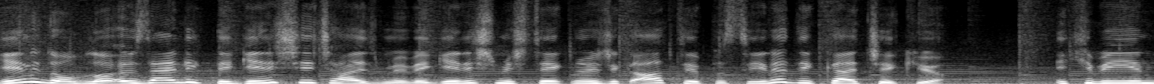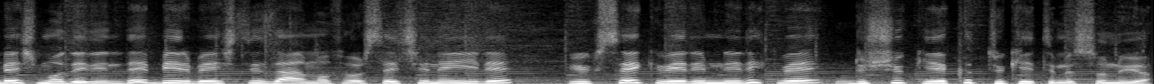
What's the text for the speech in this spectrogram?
Yeni Doblo özellikle geniş iç hacmi ve gelişmiş teknolojik altyapısıyla dikkat çekiyor. 2025 modelinde 1.5 dizel motor seçeneğiyle yüksek verimlilik ve düşük yakıt tüketimi sunuyor.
